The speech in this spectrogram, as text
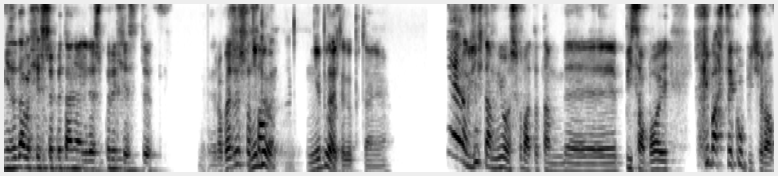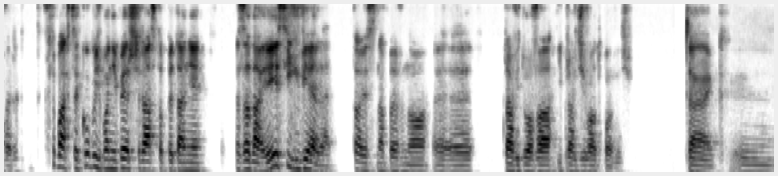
Nie zadałeś jeszcze pytania, ile szprych jest w rowerze Nie szosowym? było, nie było tego pytania. Nie, no gdzieś tam miłość chyba to tam e, pisał boy. Chyba chce kupić rower. Chyba chce kupić, bo nie pierwszy raz to pytanie zadaje. Jest ich wiele. To jest na pewno e, prawidłowa i prawdziwa odpowiedź. Tak, y,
